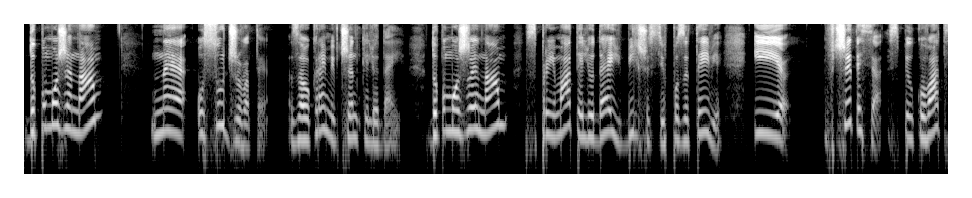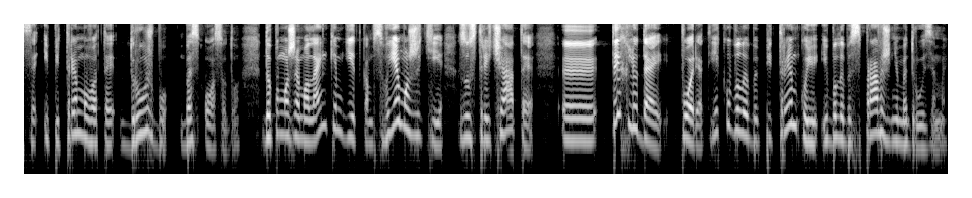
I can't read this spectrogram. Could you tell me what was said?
Допоможе нам не осуджувати за окремі вчинки людей. Допоможи нам сприймати людей в більшості в позитиві і вчитися спілкуватися і підтримувати дружбу без осуду. Допоможе маленьким діткам в своєму житті зустрічати е, тих людей поряд, які були б підтримкою і були б справжніми друзями.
